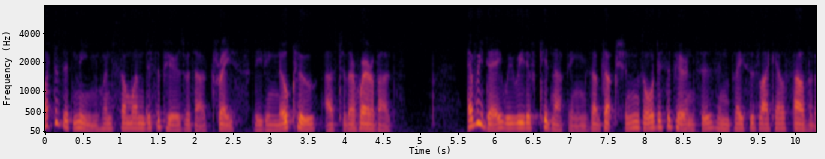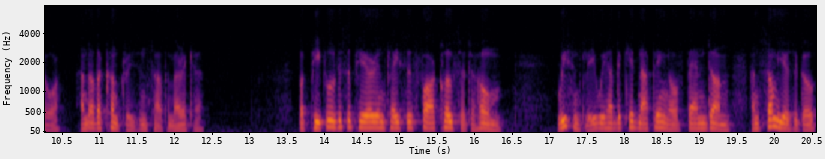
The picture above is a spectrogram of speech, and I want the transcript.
What does it mean when someone disappears without trace, leaving no clue as to their whereabouts? Every day we read of kidnappings, abductions, or disappearances in places like El Salvador and other countries in South America. But people disappear in places far closer to home. Recently we had the kidnapping of Ben Dunne, and some years ago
